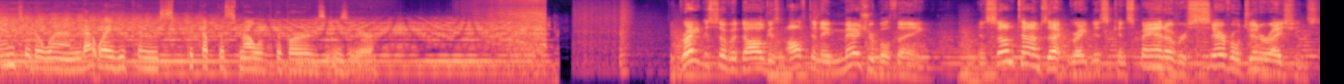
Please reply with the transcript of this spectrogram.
into the wind. That way he can pick up the smell of the birds easier. The greatness of a dog is often a measurable thing, and sometimes that greatness can span over several generations.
